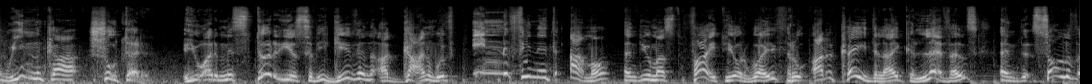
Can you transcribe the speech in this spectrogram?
Owinka shooter. You are mysteriously given a gun with infinite ammo, and you must fight your way through arcade like levels and solve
